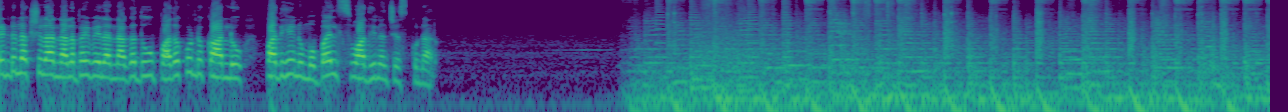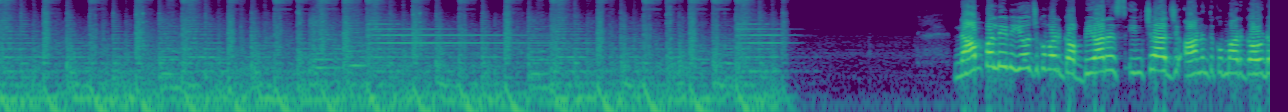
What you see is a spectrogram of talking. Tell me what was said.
రెండు లక్షల నలభై వేల నగదు పదకొండు కార్లు పదిహేను మొబైల్ స్వాధీనం చేసుకున్నారు. నాంపల్లి నియోజకవర్గ బీఆర్ఎస్ ఇన్ఛార్జ్ ఆనంద్ కుమార్ గౌడ్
